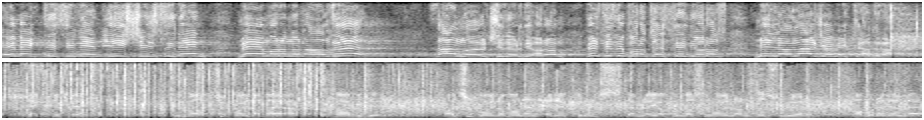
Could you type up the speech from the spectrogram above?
emeklisinin, işçisinin, memurunun aldığı zamla ölçülür diyorum ve sizi protesto ediyoruz milyonlarca emekli adına. Teklifi bunu açık oylamaya tabidir. Açık oylamanın elektronik sistemle yapılmasını oylarınıza sunuyorum. Kabul edenler,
